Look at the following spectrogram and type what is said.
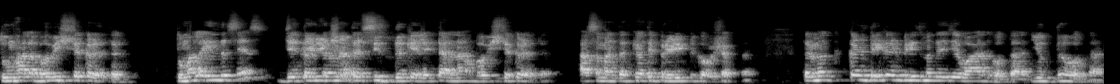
तुम्हाला भविष्य कळतं तुम्हाला इन द सेन्स जे. तंत्रमंत्र सिद्ध केले त्यांना भविष्य कळतं. असं म्हणतात किंवा ते प्रिडिक्ट करू शकतात. तर मग कंट्री कंट्रीजमध्ये जे वाद होतात युद्ध होतात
